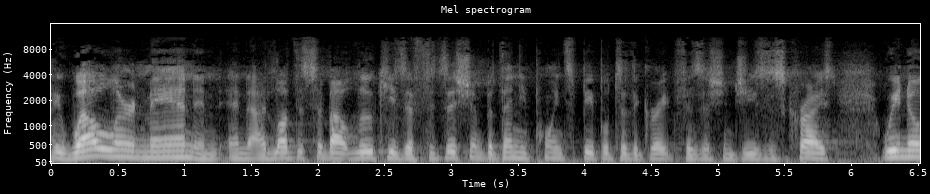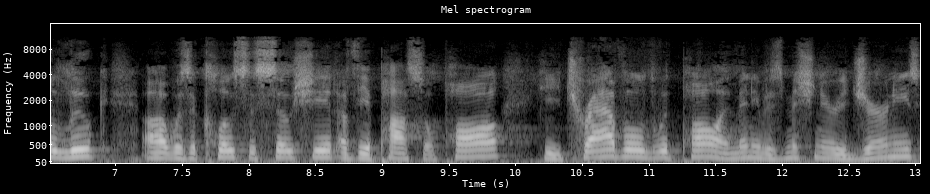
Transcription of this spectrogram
a well learned man, and, and I love this about Luke. He's a physician, but then he points people to the great physician, Jesus Christ. We know Luke uh, was a close associate of the Apostle Paul. He traveled with Paul on many of his missionary journeys.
